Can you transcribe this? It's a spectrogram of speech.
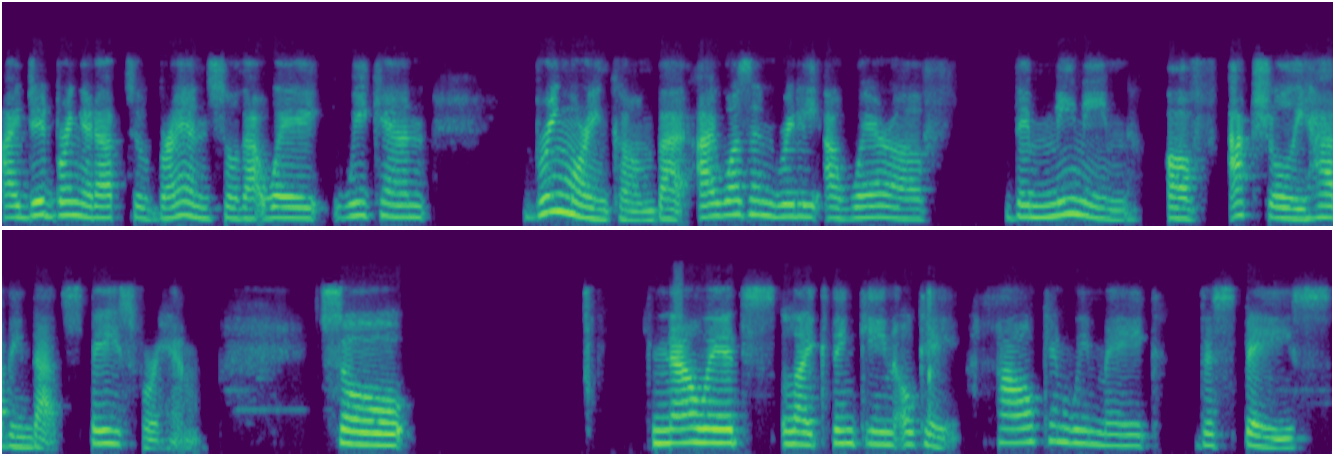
I did bring it up to Brand so that way we can bring more income, but I wasn't really aware of the meaning of actually having that space for him. So now it's like thinking, okay, how can we make the space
